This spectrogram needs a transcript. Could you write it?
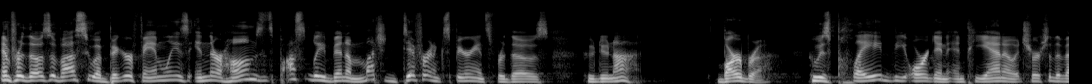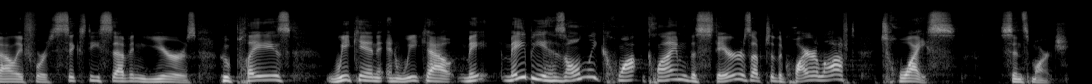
And for those of us who have bigger families in their homes, it's possibly been a much different experience for those who do not. Barbara, who has played the organ and piano at Church of the Valley for 67 years, who plays week in and week out, may, maybe has only qu- climbed the stairs up to the choir loft twice since March.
